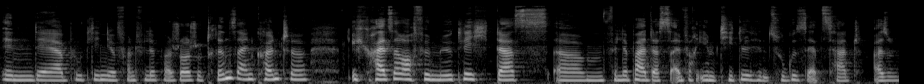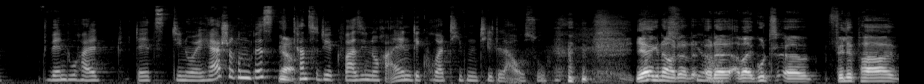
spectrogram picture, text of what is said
in der Blutlinie von Philippa Giorgio drin sein könnte. Ich halte es aber auch für möglich, dass ähm, Philippa das einfach ihrem Titel hinzugesetzt hat. Also wenn du halt jetzt die neue Herrscherin bist, ja. kannst du dir quasi noch einen dekorativen Titel aussuchen. ja, Und, genau. Oder, ja. Oder, aber gut, äh, Philippa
